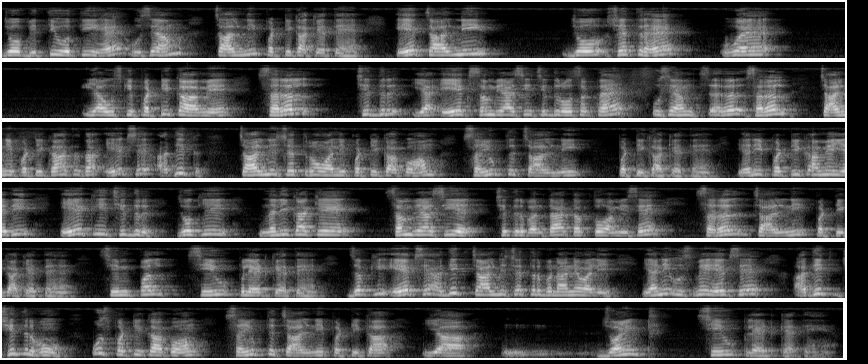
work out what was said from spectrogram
जो भित्ति होती है, उसे हम चालनी पट्टिका कहते हैं। एक चालनी जो क्षेत्र है, वह या उसकी पट्टिका में सरल छिद्र या एक समव्यासी छिद्र हो सकता है, उसे हम सरल सरल चालनी पट्टिका तथा एक से अधिक चालनी क्षेत्रों वाली पट्टिका को हम संयुक्त चालनी पट्टिका कहते हैं। यानी पट्टिका में यदि एक ही छिद्र जो कि नलिका के समव्यासीय छिद्र बनता है, तब तो हम इसे सरल चालनी पट्टिका कहते हैं। सिंपल सीव प्लेट कहते हैं। जबकि एक से अधिक चालनी क्षेत्र बनाने वाली, यानी उसमें एक से अधिक छिद्र हों, उस पट्टिका को हम संयुक्त चालनी पट्टिका या जॉइंट सीव प्लेट कहते हैं।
